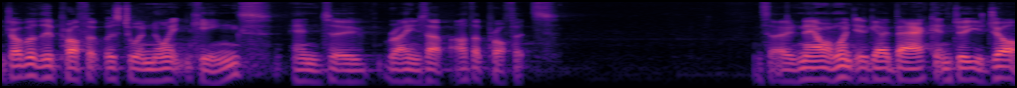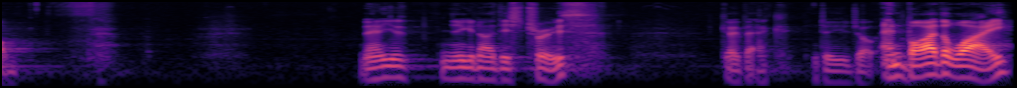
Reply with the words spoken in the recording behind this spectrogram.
The job of the prophet was to anoint kings and to raise up other prophets. And so now I want you to go back and do your job. Now you, you know this truth, go back and do your job. And by the way,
